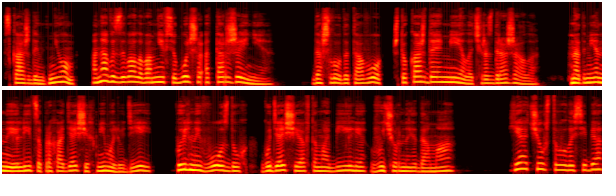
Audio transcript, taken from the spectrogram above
с каждым днем она вызывала во мне все больше отторжения. Дошло до того, что каждая мелочь раздражала. Надменные лица проходящих мимо людей, пыльный воздух, гудящие автомобили, вычурные дома. Я чувствовала себя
